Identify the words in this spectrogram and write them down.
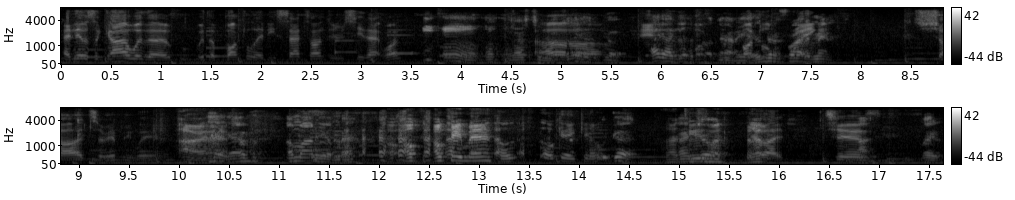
and there was a guy with a with a bottle that he sat on. Did you see that one? Mm-mm, mm-mm, that's too much. Oh, I gotta go. I gotta get the fuck out of here. It's been 40 break. minutes. Shards are everywhere. All right. Hey, I'm, I'm out of here, man. O- okay, okay, man. Oh, okay, We're good. Uh, Enjoy. Tuesday, man. Yep. right. Cheers. All right. Later.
